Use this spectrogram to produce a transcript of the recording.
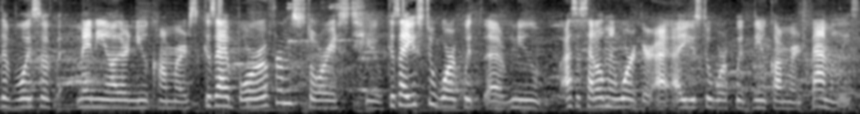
the voice of many other newcomers because I borrow from stories too. Because I used to work with uh, new as a settlement worker. I, I, used to work with newcomer families.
